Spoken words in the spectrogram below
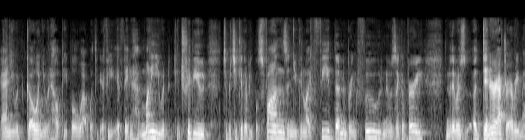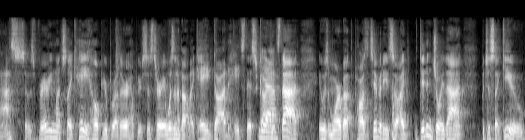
And you would go and you would help people out with if you if they didn't have money, you would contribute to particular people's funds, and you can like feed them and bring food. And it was like a very, you know, there was a dinner after every mass, so it was very much like, hey, help your brother, help your sister. It wasn't about like, hey, God hates this, God Yeah. hates that. It was more about the positivity. So I did enjoy that, but just like you,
